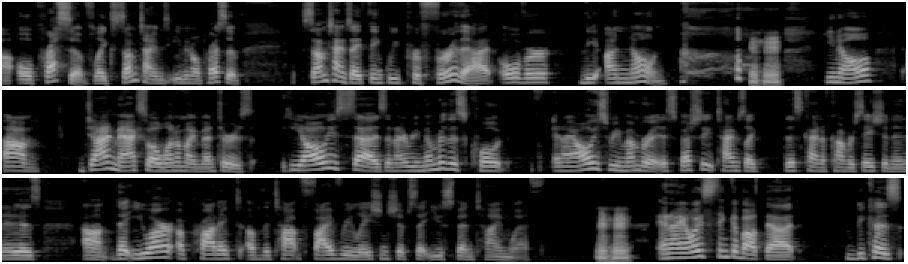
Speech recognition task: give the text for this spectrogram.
uh, oppressive, like sometimes even oppressive, sometimes I think we prefer that over the unknown. You know, um, John Maxwell, one of my mentors, he always says, and I remember this quote, and I always remember it, especially at times like this kind of conversation, and it is um, that you are a product of the top five relationships that you spend time with. hmm And I always think about that because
